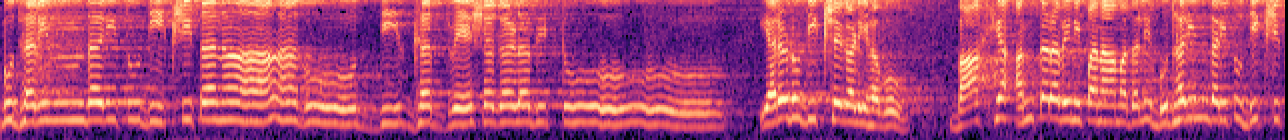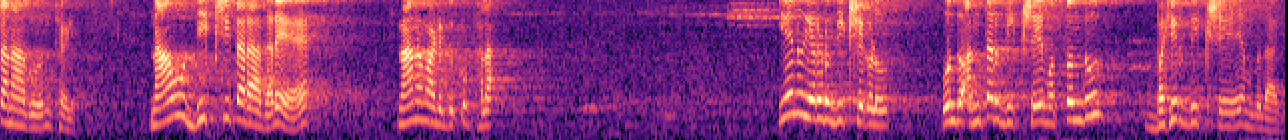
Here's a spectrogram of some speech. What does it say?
ಬುಧರಿಂದರಿತು ದೀಕ್ಷಿತನಾಗೂ ದೀರ್ಘದ್ವೇಷಗಳ ಬಿಟ್ಟು. ಎರಡು ದೀಕ್ಷೆಗಳಿಹವು. ಬಾಹ್ಯ ಅಂತರವೆನಿಪನಾಮದಲ್ಲಿ ಬುಧರಿಂದರಿತು ದೀಕ್ಷಿತನಾಗು ಅಂತ ಹೇಳಿ ನಾವು ದೀಕ್ಷಿತರಾದರೆ ಸ್ನಾನ ಮಾಡಿದ್ದಕ್ಕೂ ಫಲ. ಏನು ಎರಡು ದೀಕ್ಷೆಗಳು? ಒಂದು ಅಂತರ್ದೀಕ್ಷೆ, ಮತ್ತೊಂದು ಬಹಿರ್ದೀಕ್ಷೆ ಎಂಬುದಾಗಿ.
